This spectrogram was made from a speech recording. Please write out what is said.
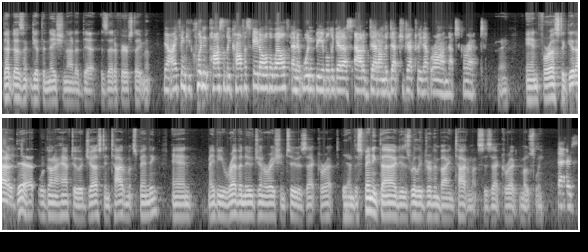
that doesn't get the nation out of debt. Is that a fair statement? Yeah, I think you couldn't possibly confiscate all the wealth and it wouldn't be able to get us out of debt on the debt trajectory that we're on. That's correct. Okay. And for us to get out of debt, we're going to have to adjust entitlement spending and maybe revenue generation too. Is that correct? Yeah. And the spending side is really driven by entitlements. Is that correct mostly? That is,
